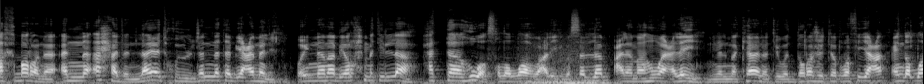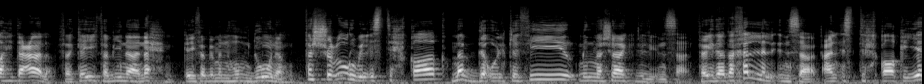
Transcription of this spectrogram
أخبرنا أن أحدا لا يدخل الجنة بعمله وإنما برحمة الله حتى هو صلى الله عليه وسلم على ما هو عليه من المكانة والدرجة الرفيعة عند الله تعالى. فكيف بنا نحن؟ كيف بمن هم دونه؟ فالشعور بالاستحقاق مبدأ الكثير من مشاكل الإنسان. فإذا تخلى الإنسان عن استحقاقيته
